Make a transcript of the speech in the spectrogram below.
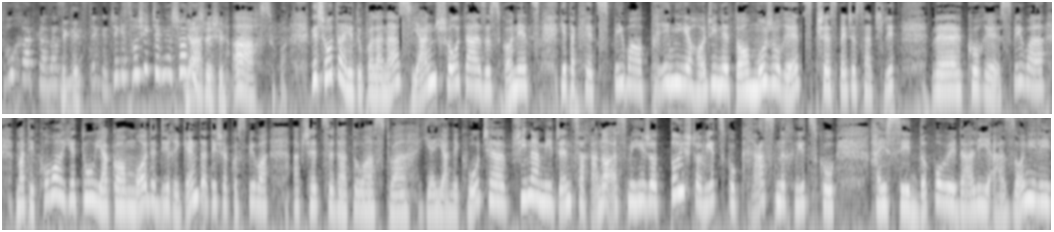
słuchatka za Dzięki. styknie. Czekaj, słyszycie, nie szota? Ja słyszim. Ach, super. Gdy Šota je tu pola nas, Jan Šota ze Skonec je takrat spiewał prynije hodźiny to môžu rec przez 50 lat w kore spiewa. Matej Kowa je tu jako młody dirigent, a też jako spiewa, a przedseda towarstwa je Janek Wojciech. Przynajmniej dżęca rano, a sme hižo tojšto wiecko, krasnych wiecko, haj si dopovedali a zonili.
